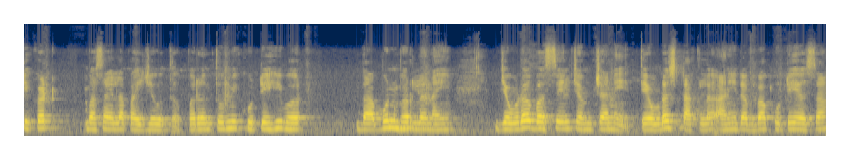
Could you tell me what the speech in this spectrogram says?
तिखट बसायला पाहिजे होतं. परंतु मी कुठेही भर दाबून भरलं नाही. जेवढं बसेल चमच्याने तेवढंच टाकलं आणि डब्बा कुठे असा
